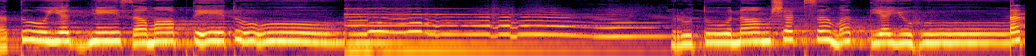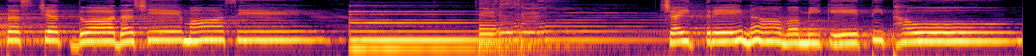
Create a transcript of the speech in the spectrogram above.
ततो यज्ञे समाप्ते तु। ऋतूनां षट्समत्ययुः। ततश्च द्वादशे मासे। चैत्रे नवमिके तिथौ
